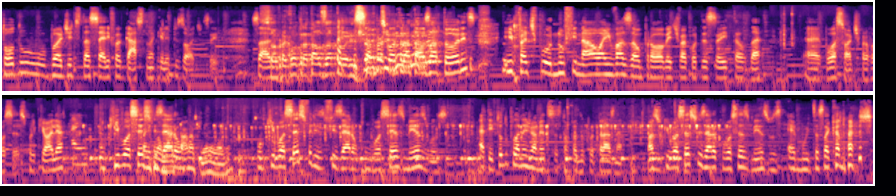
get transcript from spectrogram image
todo o budget da série foi gasto naquele episódio. Assim, sabe? Só pra contratar os atores. Só pra Tipo, contratar os atores e pra, tipo, no final a invasão provavelmente vai acontecer, então, né? É, boa sorte pra vocês, porque olha, o que vocês fizeram primeira logo. o que vocês fiz- fizeram com vocês mesmos. É, tem todo o planejamento que vocês estão fazendo por trás, né? Mas o que vocês fizeram com vocês mesmos é muita sacanagem.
